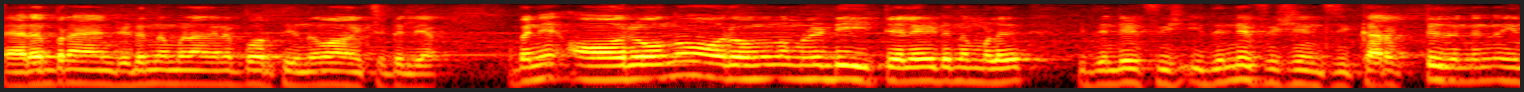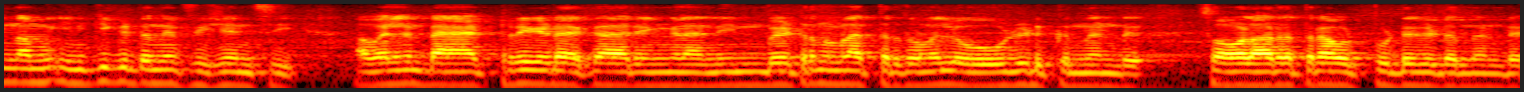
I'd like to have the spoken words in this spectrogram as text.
വേറെ ബ്രാൻഡഡ് നമ്മൾ അങ്ങനെ പുറത്തു നിന്ന് വാങ്ങിച്ചിട്ടില്ല. അപ്പം ഇനി ഓരോന്നും ഓരോന്നും നമ്മൾ ഡീറ്റെയിൽ ആയിട്ട് നമ്മൾ ഇതിന്റെ ഇതിന്റെ എഫിഷ്യൻസി കറക്റ്റ് ഇതിന്റെ എനിക്ക് കിട്ടുന്ന എഫിഷ്യൻസി അതുപോലെ ബാറ്ററിയുടെ കാര്യങ്ങൾ ഇൻവേർട്ടർ നമ്മൾ എത്രത്തോളം ലോഡ് എടുക്കുന്നുണ്ട് സോളാർ എത്ര ഔട്ട്പുട്ട് കിട്ടുന്നുണ്ട്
